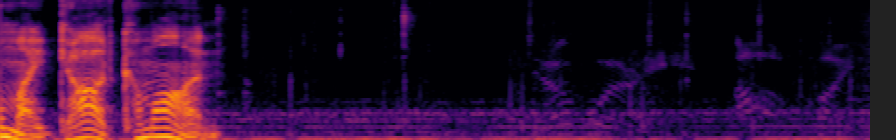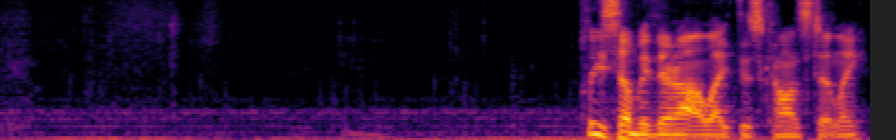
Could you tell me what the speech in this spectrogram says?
Oh my god, come on. Please tell me they're not like this constantly.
